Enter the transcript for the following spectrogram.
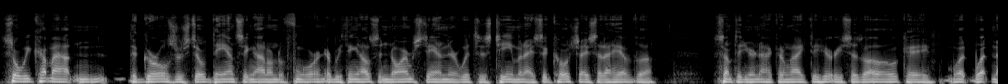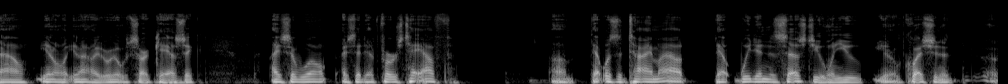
So we come out and the girls are still dancing out on the floor and everything else, and Norm's standing there with his team. And I said, Coach, I said, I have uh, something you're not going to like to hear. He says, Oh, okay. What? What now? You know, you know, real sarcastic. I said, Well, I said at first half, um, that was a timeout that we didn't assess to you when you you know questioned uh,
